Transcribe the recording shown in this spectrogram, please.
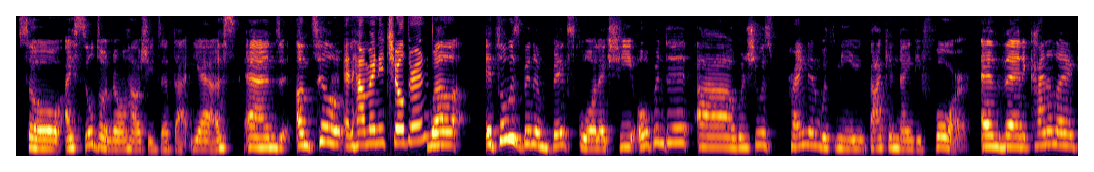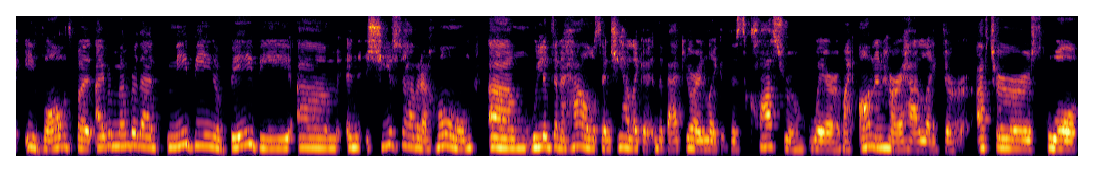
So I still don't know how she did that. Yes. And until And how many children? Well, it's always been a big school. Like she opened it uh when she was pregnant with me back in 94 and then it kind of like evolved but i remember that me being a baby um and she used to have it at home um we lived in a house and she had like a, in the backyard like this classroom where my aunt and her had like their after school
